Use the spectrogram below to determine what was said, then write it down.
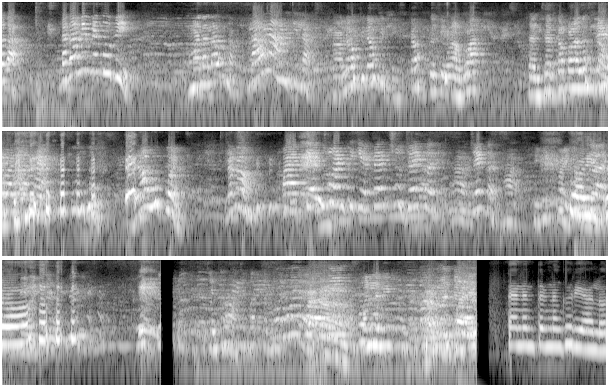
लगा लगा मी मैं तू भी मला लाव ना लाव ना आंटीला हा, लावती लावती ती का कशी वा वा त्यानंतर ना घरी आलो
